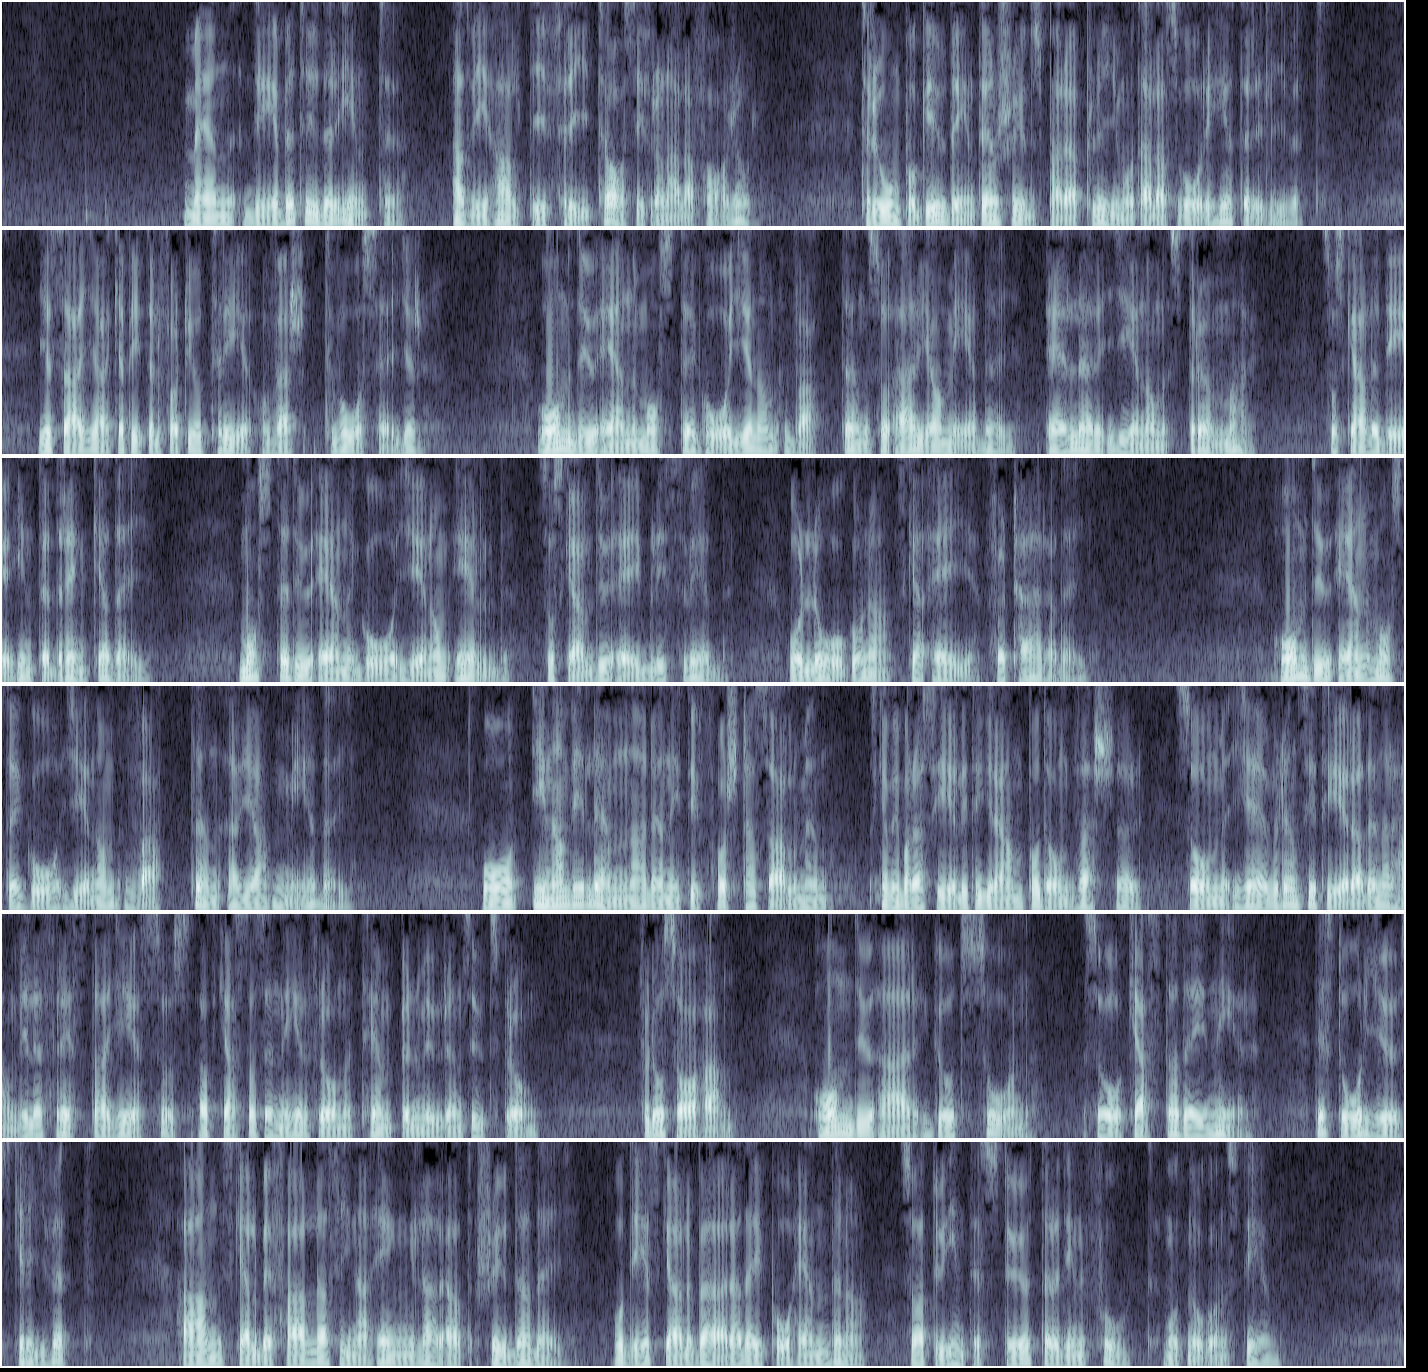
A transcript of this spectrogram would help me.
Men det betyder inte att vi alltid fritas ifrån alla faror. Tron på Gud är inte en skyddsparaply mot alla svårigheter i livet. Jesaja kapitel 43 och vers 2 säger Om du än måste gå genom vatten så är jag med dig, eller genom strömmar så skall det inte dränka dig. Måste du än gå genom eld så skall du ej bli svedd och lågorna ska ej förtära dig. Om du än måste gå genom vatten är jag med dig. Och innan vi lämnar den 91 salmen ska vi bara se lite grann på de verser som djävulen citerade när han ville fresta Jesus att kasta sig ner från tempelmurens utsprång. För då sa han, om du är Guds son, så kasta dig ner. Det står ju skrivet. Han skall befalla sina änglar att skydda dig och de skall bära dig på händerna så att du inte stöter din fot mot någon sten.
